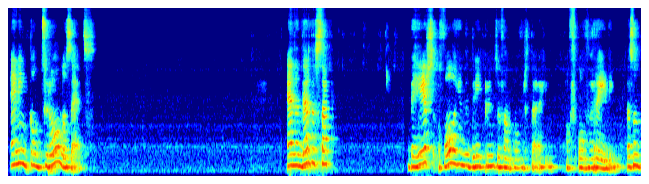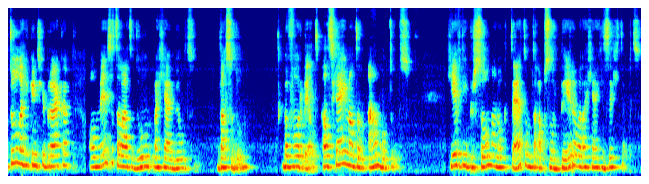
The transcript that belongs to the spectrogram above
en in controle bent. En een derde stap, beheers volgende drie punten van overtuiging of overreding. Dat is een tool dat je kunt gebruiken om mensen te laten doen wat jij wilt dat ze doen. Bijvoorbeeld, als jij iemand een aanbod doet, geef die persoon dan ook tijd om te absorberen wat jij gezegd hebt.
